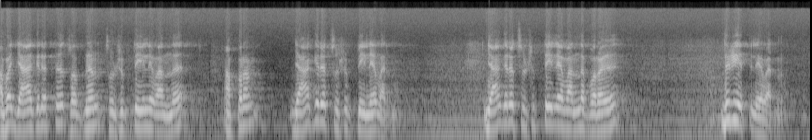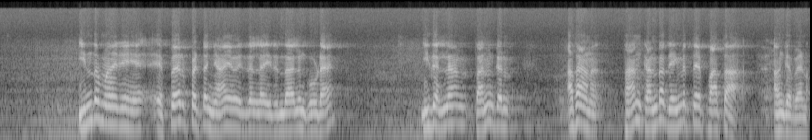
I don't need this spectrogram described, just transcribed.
അപ്പം ജാഗ്രത് സ്വപ്നം സുഷുപ്തിയിൽ വന്ന് അപ്പുറം ജാഗ്രത് സുഷുപ്തിയിലേ വരണം. ജാഗ്രത് സുഷുപ്തിയിലെ വന്ന പുറകെ ദുര്യത്തിലേ വരണം. இந்த மாதிரி எப்பேற்பட்ட நியாயம் இதெல்லாம் இருந்தாலும் கூட ഇതെല്ലാം താൻ കൺ അതാണ് താൻ കണ്ട ദൈവത്തെ പാത്ത അങ്ങ് വേണം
